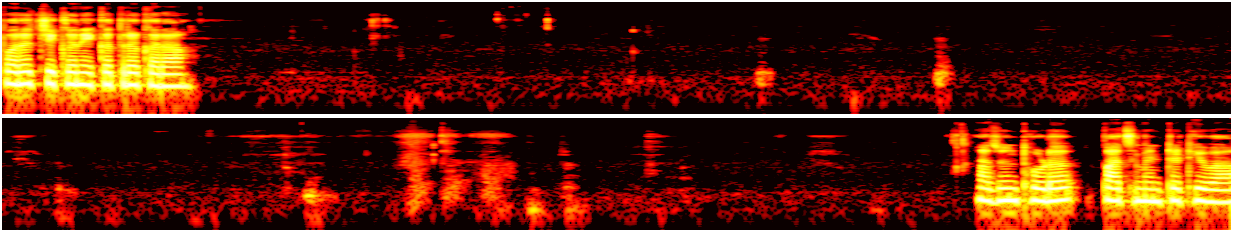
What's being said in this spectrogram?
परत चिकन एकत्र करा. अजून थोडं पाच मिनटं ठेवा.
